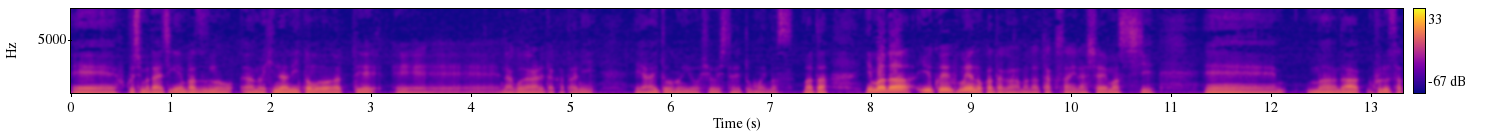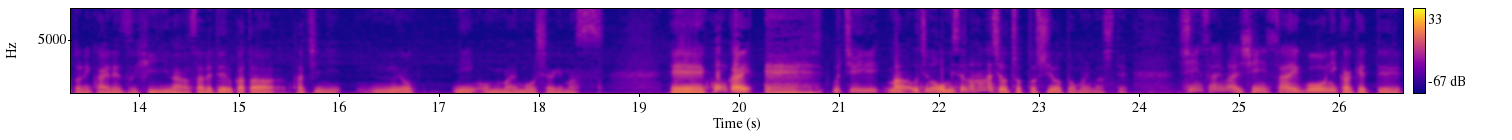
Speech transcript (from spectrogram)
えー、福島第一原発のあの避難に伴って、えー、亡くなられた方にえ哀悼の意を表したいと思います。また、未だ行方不明の方がまだたくさんいらっしゃいますし、えー、まだふるさとに帰れず避難されている方たちににお見舞い申し上げます。えー、今回、えー、うち、まあ、うちのお店の話をちょっとしようと思いまして、震災前、震災後にかけて、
